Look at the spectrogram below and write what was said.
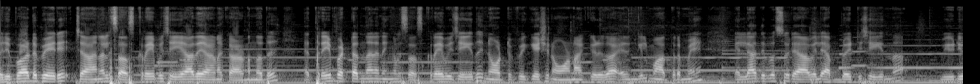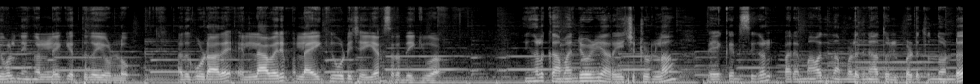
ഒരുപാട് പേര് ചാനൽ സബ്സ്ക്രൈബ് ചെയ്യാതെയാണ് കാണുന്നത്. എത്രയും പെട്ടെന്ന് തന്നെ നിങ്ങൾ സബ്സ്ക്രൈബ് ചെയ്ത് നോട്ടിഫിക്കേഷൻ ഓൺ ആക്കിയിടുക എങ്കിൽ മാത്രമേ എല്ലാ ദിവസവും രാവിലെ അപ്ഡേറ്റ് ചെയ്യുന്ന വീഡിയോകൾ നിങ്ങളിലേക്ക് എത്തുകയുള്ളൂ. അതുകൂടാതെ എല്ലാവരും ലൈക്ക് കൂടി ചെയ്യാൻ ശ്രദ്ധിക്കുക. നിങ്ങൾ കമന്റ് വഴി അറിയിച്ചിട്ടുള്ള വേക്കൻസികൾ പരമാവധി നമ്മൾ ഇതിനകത്ത് ഉൾപ്പെടുത്തുന്നുണ്ട്.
